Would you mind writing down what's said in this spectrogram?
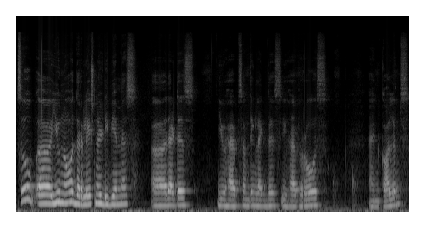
So uh, you know the relational DBMS uh, that is you have something like this you have rows and columns.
